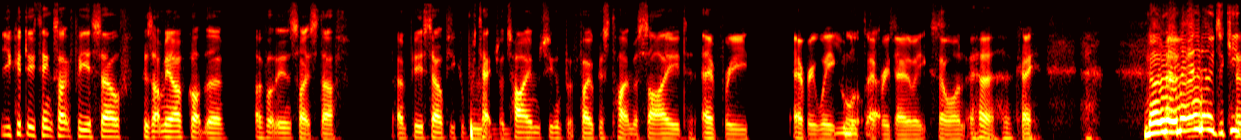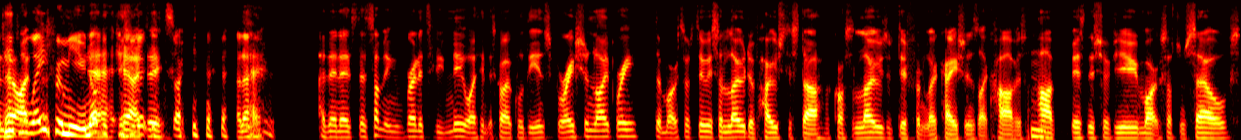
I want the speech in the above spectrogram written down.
you could do things like for yourself because I mean I've got the I've got the insight stuff, and for yourself you can protect your Mm. times. You can put focus time aside every every week You or every that. day of the week, so on. okay, No, no, no, no, to keep no, people away from you, not yeah, because yeah, I you don't. Sorry. I know. And then there's there's something relatively new. I think it's called the Inspiration Library that Microsoft do. It's a load of hosted stuff across loads of different locations, like Harvard, Mm. Harvard Business Review, Microsoft themselves,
